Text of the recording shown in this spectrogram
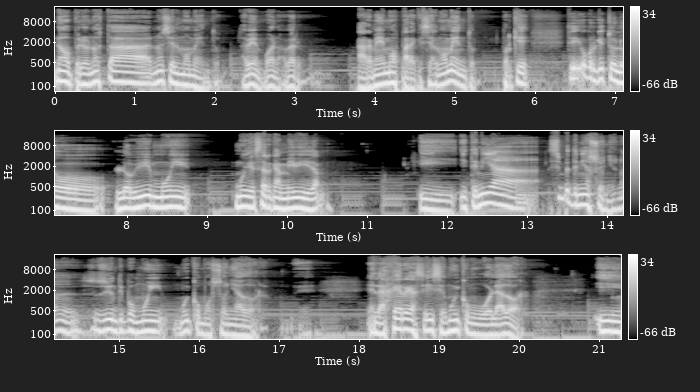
No, pero no está, no es el momento. Está bien, bueno, a ver, armemos para que sea el momento. Porque, te digo porque esto lo, lo viví muy, muy de cerca en mi vida. Y, tenía, siempre tenía sueños, ¿no? soy un tipo muy, muy como soñador. Eh, en la jerga se dice muy como volador. Y,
